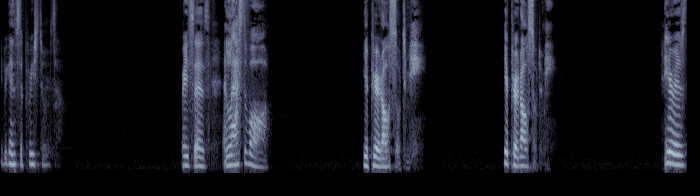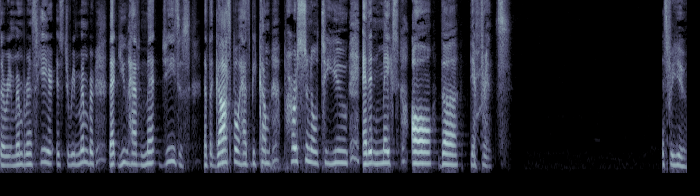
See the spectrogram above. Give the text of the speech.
He begins to preach to himself where he says, And last of all, he appeared also to me. He appeared also to me. Here is the remembrance. Here is to remember that you have met Jesus, that the gospel has become personal to you, and it makes all the difference. It's for you.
